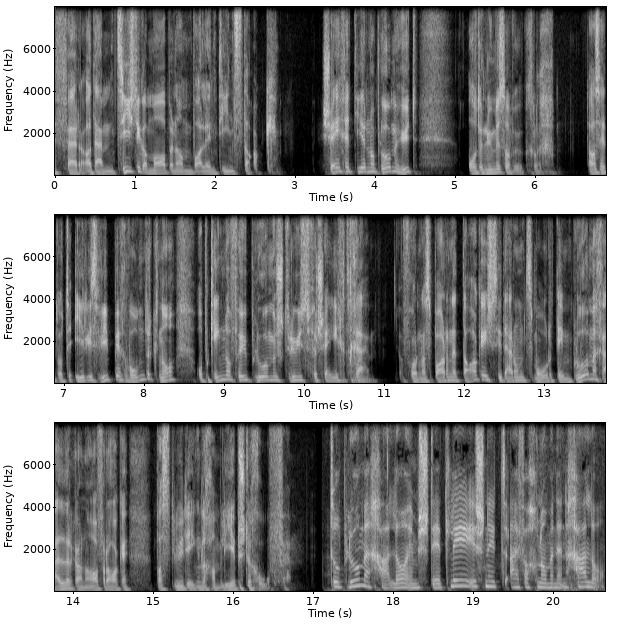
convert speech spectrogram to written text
FR an diesem Dienstag am Abend am Valentinstag. Scheichen ihr noch Blumen heute oder nicht mehr so wirklich? Das hat dort Iris Wippich Wunder genommen, ob ging noch viele Blumensträuße verscheicht kämen. Vor ein paar Tagen ist sie darum zum Ort im Blumenkeller nachfragen, was die Leute eigentlich am liebsten kaufen. Der Blumenkeller im Städtli ist nicht einfach nur ein Keller.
